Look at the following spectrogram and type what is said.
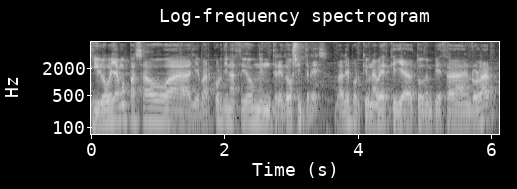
Y luego ya hemos pasado a llevar coordinación entre dos y tres, ¿vale? Porque una vez que ya todo empieza a enrolar,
